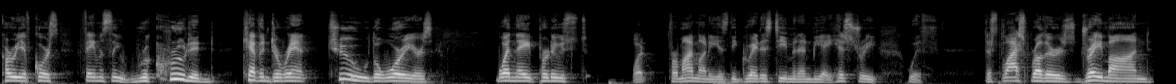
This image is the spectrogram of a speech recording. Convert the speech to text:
Curry, of course, famously recruited Kevin Durant to the Warriors when they produced what, for my money, is the greatest team in NBA history with the Splash Brothers, Draymond,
